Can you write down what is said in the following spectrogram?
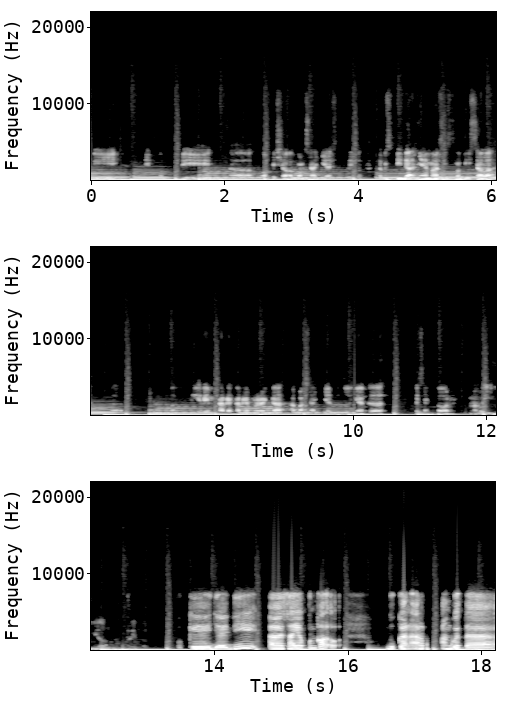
di di, di uh, official account saja seperti itu. Tapi setidaknya mahasiswa bisa lah uh, mengirim karya-karya mereka apa saja tentunya ke ke sektor melalui email. Oke, jadi uh, saya pun kalau bukan anggota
